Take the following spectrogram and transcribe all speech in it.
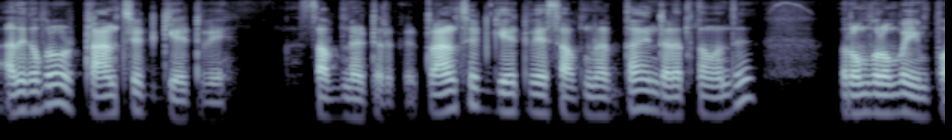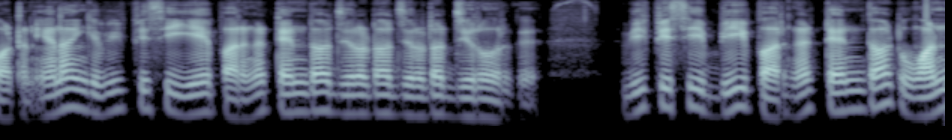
அதுக்கப்புறம் ஒரு டிரான்சிட் கேட்வே சப்நெட் இருக்குது டிரான்சிட் கேட்வே சப்நெட் தான் இந்த இடத்துல வந்து ரொம்ப ரொம்ப இம்பார்ட்டன்ட் ஏன்னா இங்கே விபிசி ஏ பாருங்கள் ten dot zero dot zero dot zero இருக்குது விபிசி பி பாருங்கள் ten dot one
